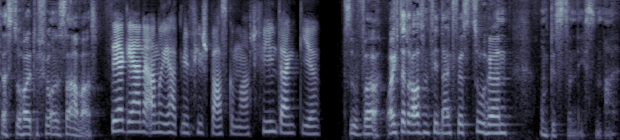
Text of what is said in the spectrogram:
dass du heute für uns da warst. Sehr gerne, André, hat mir viel Spaß gemacht. Vielen Dank dir. Super. Euch da draußen vielen Dank fürs Zuhören und bis zum nächsten Mal.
